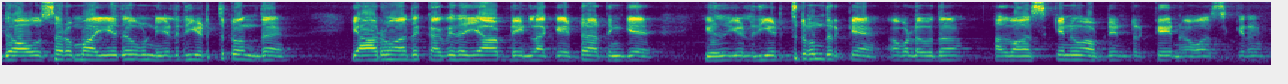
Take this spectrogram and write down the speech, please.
ஏதோ அவசரமாக ஏதோ ஒன்று எழுதி எடுத்துகிட்டு வந்தேன். யாரும் அது கவிதையா அப்படின்லாம் கேட்டாதீங்க ஏதோ எழுதி எடுத்துகிட்டு வந்திருக்கேன் அவ்வளவுதான். அது வாசிக்கணும் அப்படின்னு நான் வாசிக்கிறேன்.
